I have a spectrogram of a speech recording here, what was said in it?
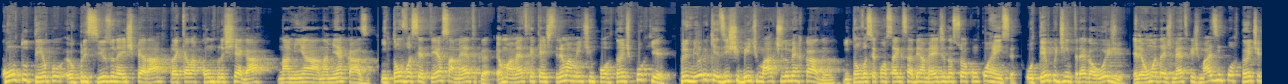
quanto tempo eu preciso né, esperar para aquela compra chegar na minha, na minha casa. Então, você ter essa métrica é uma métrica que é extremamente importante, porque, primeiro, que existe benchmarks do mercado, então você consegue saber a média da sua concorrência. O tempo de entrega hoje ele é uma das métricas mais importantes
